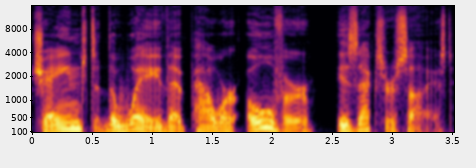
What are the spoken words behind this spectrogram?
changed the way that power over is exercised.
